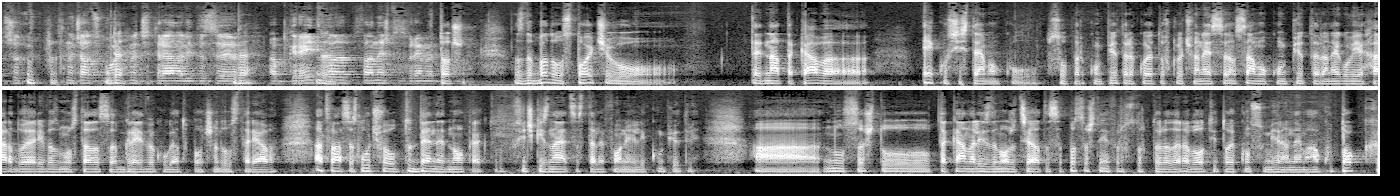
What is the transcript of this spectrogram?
защото в началото говорихме, да. че трябва нали, да се да. апгрейдва да. това нещо с времето. Точно. За да бъде устойчиво една такава екосистема около суперкомпютъра, което включва не само компютъра, неговия хардуер и възможността да се апгрейдва, когато почне да устарява. А това се случва от ден едно, както всички знаят с телефони или компютри. А, но също така, нали, за да може цялата съпътстваща инфраструктура да работи, той консумира немалко ток,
